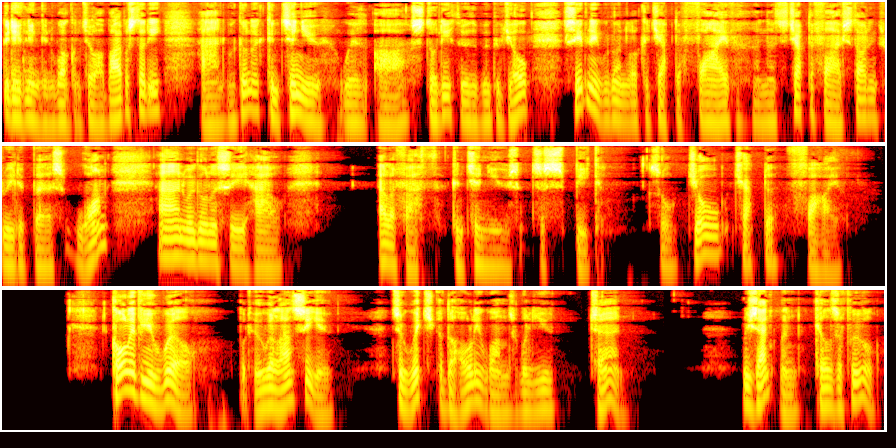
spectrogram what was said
Good evening and welcome to our Bible study. And we're going to continue with our study through the book of Job. This evening we're going to look at chapter 5, and that's chapter 5, starting to read at verse 1. And we're going to see how Eliphaz continues to speak. So, Job chapter 5. Call if you will, but who will answer you? To which of the holy ones will you turn? Resentment kills a fool,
